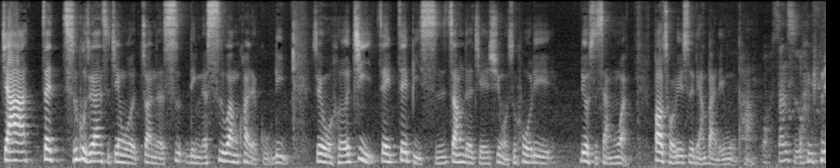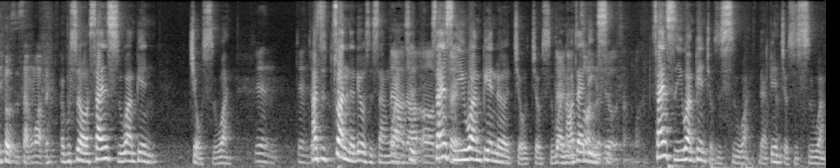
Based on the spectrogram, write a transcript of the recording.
加在持股这段时间，我赚了四领了四万块的股利，所以我合计这这笔十张的捷讯，我是获利六十三万，报酬率是两百零五趴。哇，三十万变六十三万？呃，不是哦，三十万变九十万，变变，他是赚了六十三万，是三十一万变了九九十万，然后再领四三十一万变九十四万，对，变九十四万。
